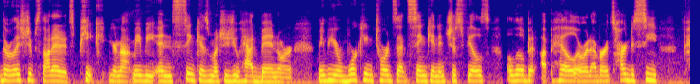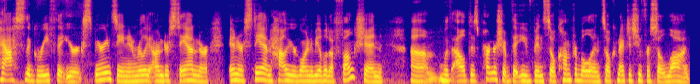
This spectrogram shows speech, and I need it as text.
the relationship's not at its peak. You're not maybe in sync as much as you had been or maybe you're working towards that sync and it just feels a little bit uphill or whatever. It's hard to see past the grief that you're experiencing and really understand or understand how you're going to be able to function um, without this partnership that you've been so comfortable and so connected to for so long.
